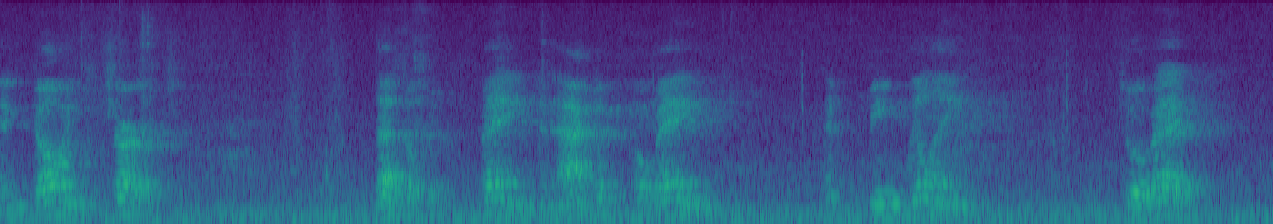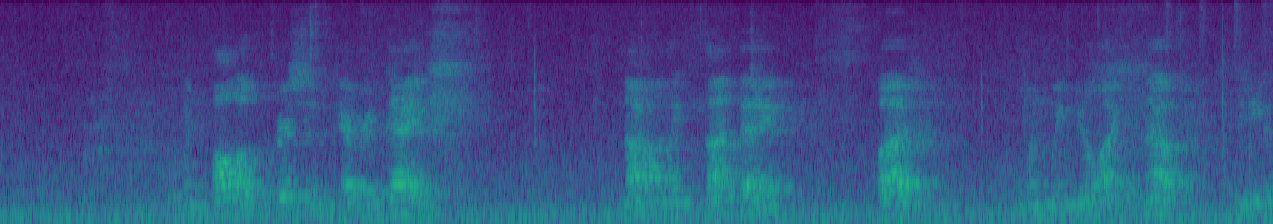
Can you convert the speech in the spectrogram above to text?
and going to church. That's obeying, an act of obeying and being willing to obey. We follow Christian every day. Not only Sunday, but when we feel like, no, we need to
